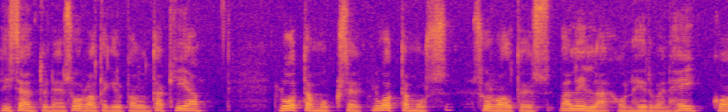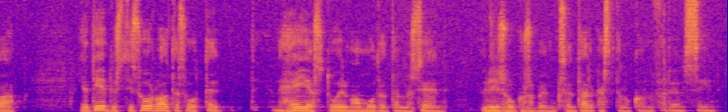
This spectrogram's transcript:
lisääntyneen suurvaltakilpailun takia. Luottamus suurvaltojen välillä on hirveän heikkoa ja tietysti suurvaltasuhteet heijastuu ilman muuta tämmöiseen ydinsulkusopimuksen tarkastelukonferenssiin –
